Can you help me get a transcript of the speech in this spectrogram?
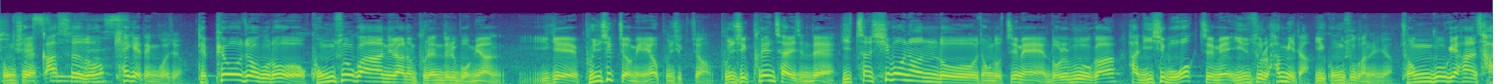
동시에 가스도 캐게 된 거죠. 대표적으로 공수관이라는 브랜드를 보면 이게 분식점이에요, 분식점. 분식 프랜차이즈인데 2015년도 정도쯤에 놀부가 한 25억쯤에 인수를 합니다. 이 공수관을요. 전국에 한 40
